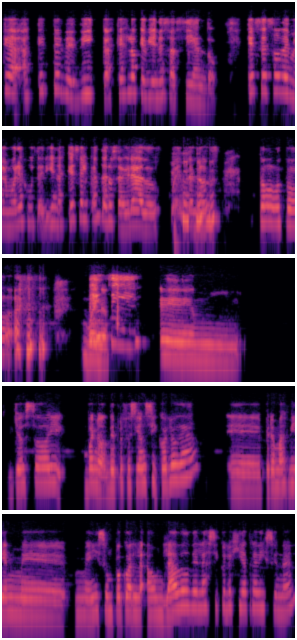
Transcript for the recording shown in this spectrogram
que, a qué te dedicas? ¿Qué es lo que vienes haciendo? ¿Qué es eso de memorias uterinas? ¿Qué es el cántaro sagrado? Cuéntanos. Todo, todo. Bueno, Sí, em, yo soy, bueno, de profesión psicóloga, eh, pero más bien me, me hice un poco a un lado de la psicología tradicional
